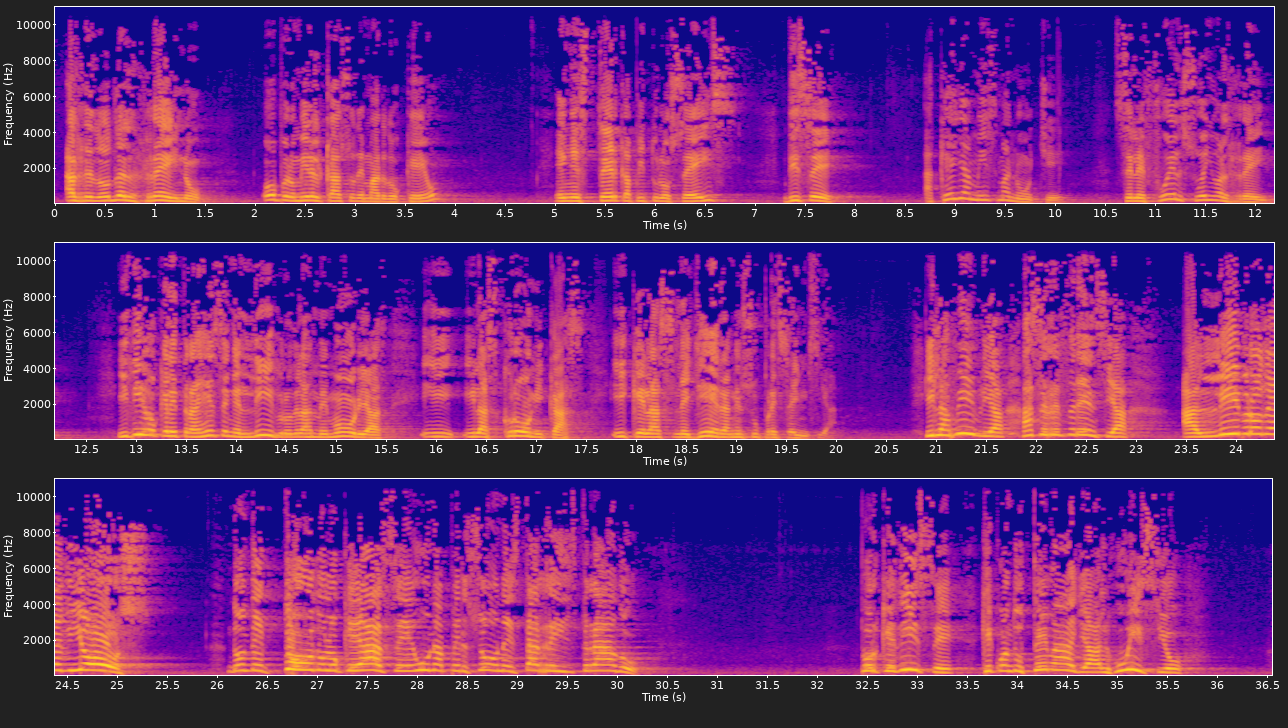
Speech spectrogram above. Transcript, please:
alrededor del reino. Oh, pero mire el caso de Mardoqueo. En Esther capítulo 6 dice, aquella misma noche se le fue el sueño al rey y dijo que le trajesen el libro de las memorias y, y las crónicas y que las leyeran en su presencia. Y la Biblia hace referencia al libro de Dios, donde todo lo que hace una persona está registrado. Porque dice que cuando usted vaya al juicio,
